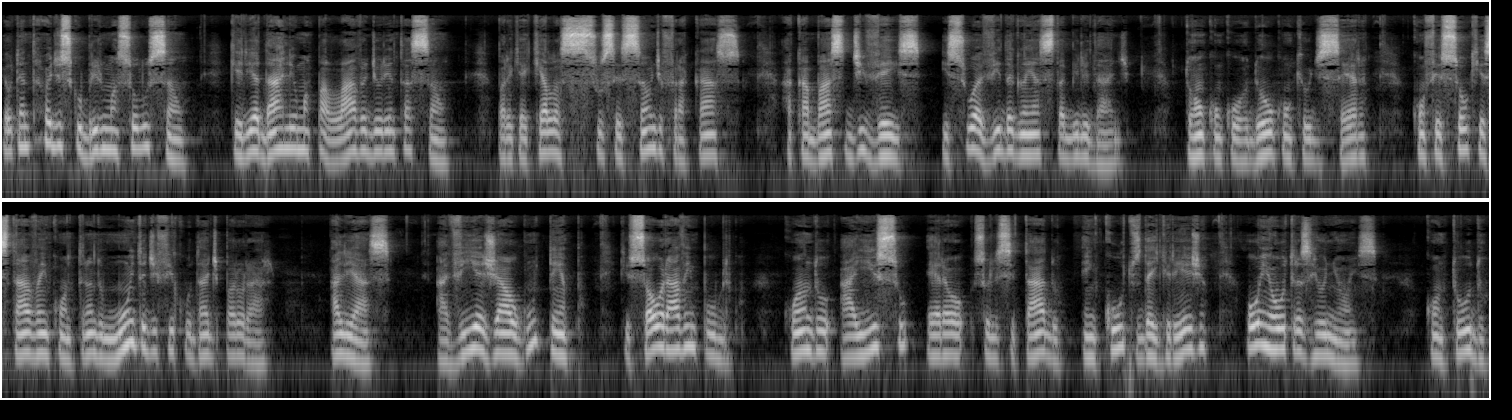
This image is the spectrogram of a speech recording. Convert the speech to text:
Eu tentava descobrir uma solução. Queria dar-lhe uma palavra de orientação para que aquela sucessão de fracassos acabasse de vez e sua vida ganhasse estabilidade. Tom concordou com o que eu dissera, confessou que estava encontrando muita dificuldade para orar. Aliás, havia já algum tempo que só orava em público, quando a isso era solicitado em cultos da igreja ou em outras reuniões. Contudo,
